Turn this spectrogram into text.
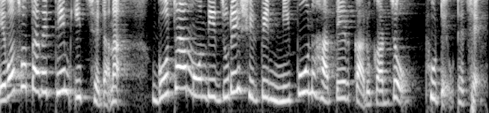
এবছর তাদের থিম ইচ্ছে টানা। গোটা মন্দির জুড়ে শিল্পীর নিপুণ হাতের কারুকার্য ফুটে উঠেছে।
